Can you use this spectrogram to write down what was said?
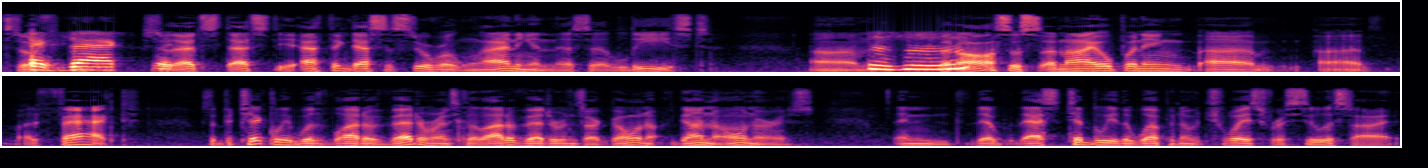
so exactly. so that's that's the I think that's the silver lining in this at least, um, mm-hmm. but also an eye-opening um, uh, fact. So particularly with a lot of veterans, because a lot of veterans are gun, gun owners, and the, that's typically the weapon of choice for suicide.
